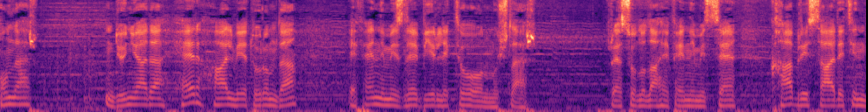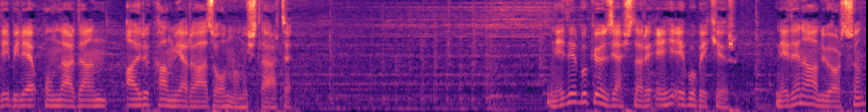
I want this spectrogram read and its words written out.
Onlar dünyada her hal ve durumda Efendimizle birlikte olmuşlar. Resulullah Efendimiz ise kabri saadetinde bile onlardan ayrı kalmaya razı olmamışlardı. Nedir bu gözyaşları ey Ebu Bekir? Neden ağlıyorsun?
